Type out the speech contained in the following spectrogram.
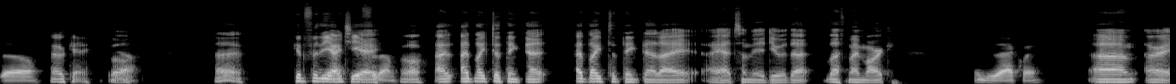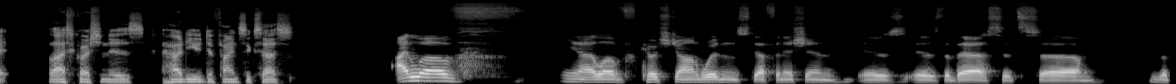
So okay, well, yeah. uh, good for the yeah, ITA. For well, I, I'd like to think that I'd like to think that I I had something to do with that. Left my mark. Exactly. Um. All right. Last question is: How do you define success? I love you know, I love Coach John Wooden's definition is is the best. It's um, the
